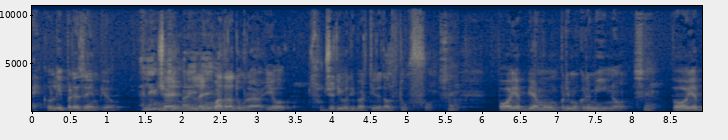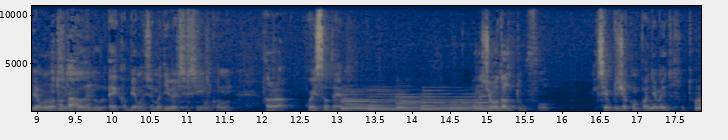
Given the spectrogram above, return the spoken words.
ecco, lì per esempio E lì c'è i temi- l'inquadratura, io suggerivo di partire dal tuffo, Sì, poi abbiamo un primo cremino, sì. poi abbiamo un'altra inquadratura, ecco, abbiamo insomma diversi sincroni. Allora, questo tema, dicevo dal tuffo, il semplice accompagnamento tuffo.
